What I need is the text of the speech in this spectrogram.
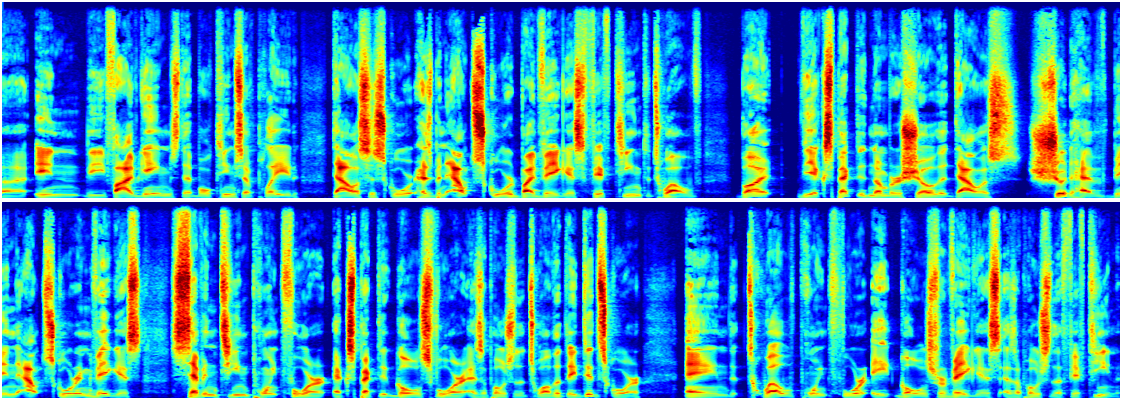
uh, in the five games that both teams have played, Dallas has scored has been outscored by Vegas fifteen to twelve, but the expected numbers show that Dallas should have been outscoring Vegas 17.4 expected goals for as opposed to the 12 that they did score and 12.48 goals for Vegas as opposed to the 15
